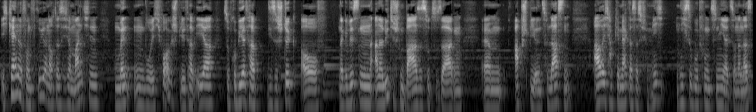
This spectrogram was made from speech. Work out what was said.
Ich kenne von früher noch, dass ich an manchen Momenten, wo ich vorgespielt habe, eher so probiert habe, dieses Stück auf einer gewissen analytischen Basis sozusagen ähm, abspielen zu lassen. Aber ich habe gemerkt, dass das für mich nicht so gut funktioniert, sondern dass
